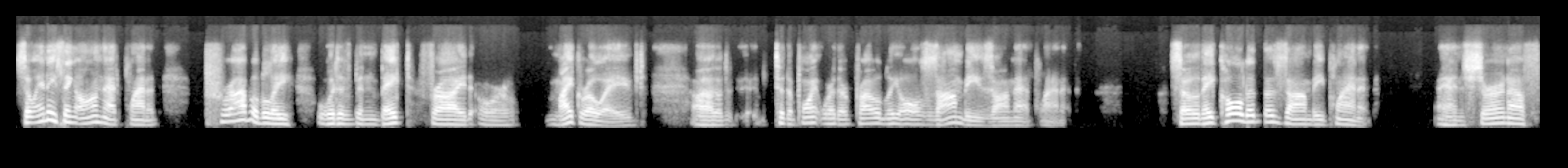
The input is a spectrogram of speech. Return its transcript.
So anything on that planet probably would have been baked, fried, or microwaved uh, to the point where they're probably all zombies on that planet. So they called it the zombie planet. And sure enough,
